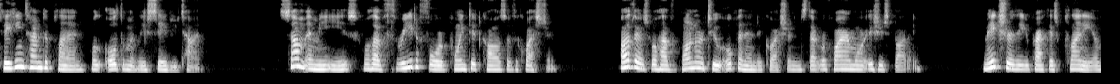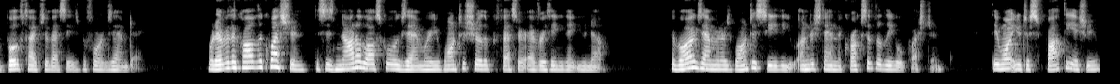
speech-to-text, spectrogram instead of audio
Taking time to plan will ultimately save you time. Some MEEs will have three to four pointed calls of the question. Others will have one or two open ended questions that require more issue spotting. Make sure that you practice plenty of both types of essays before exam day. Whatever the call of the question, this is not a law school exam where you want to show the professor everything that you know. The bar examiners want to see that you understand the crux of the legal question. They want you to spot the issue,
